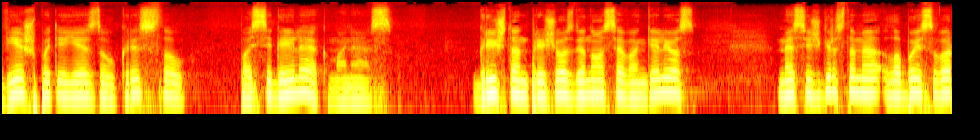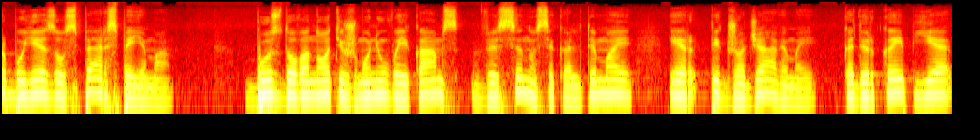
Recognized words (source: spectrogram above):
viešpatie Jėzau Kristau, pasigailėk manęs. Grįžtant prie šios dienos Evangelijos, mes išgirstame labai svarbų Jėzaus perspėjimą. bus dovanoti žmonių vaikams visi nusikaltimai ir pikžodžiavimai, kad ir kaip jie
